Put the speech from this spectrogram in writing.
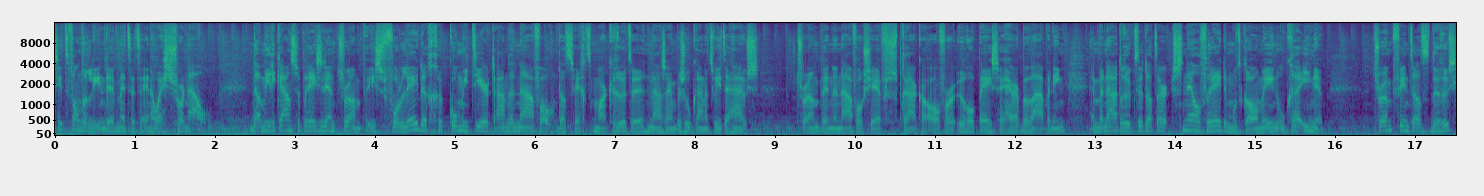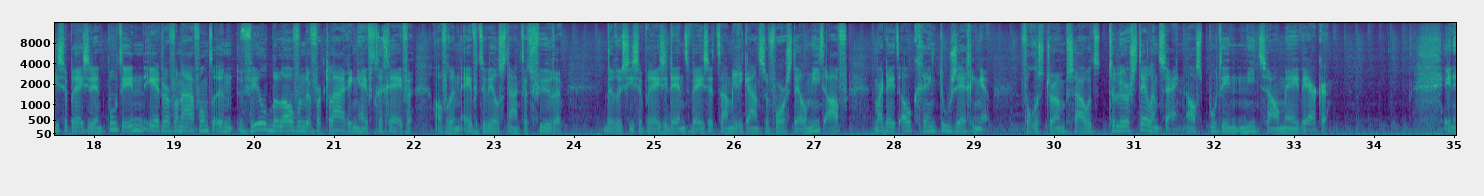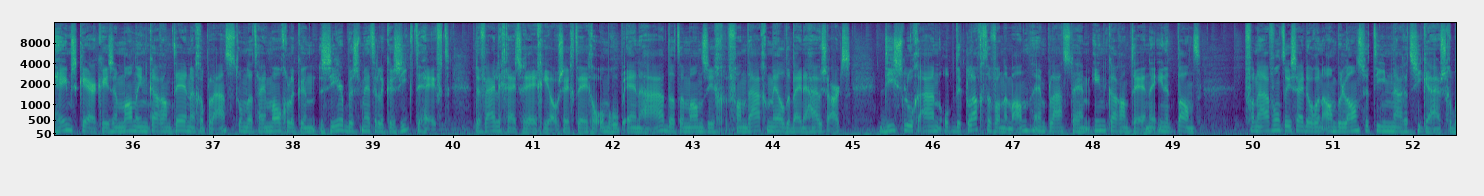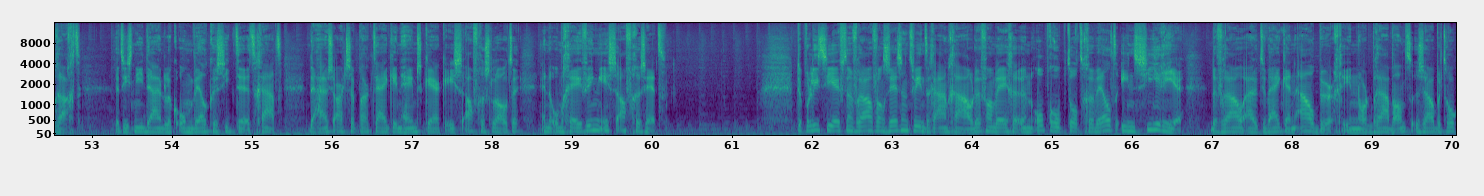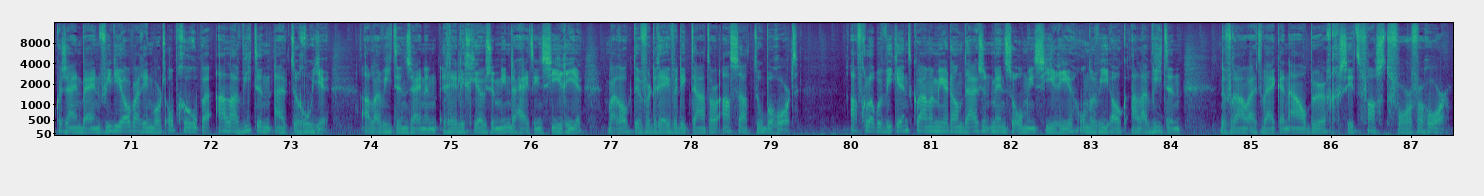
Sit van der Linde met het NOS-journaal. De Amerikaanse president Trump is volledig gecommitteerd aan de NAVO. Dat zegt Mark Rutte na zijn bezoek aan het Witte Huis. Trump en de NAVO-chef spraken over Europese herbewapening... en benadrukten dat er snel vrede moet komen in Oekraïne. Trump vindt dat de Russische president Poetin eerder vanavond een veelbelovende verklaring heeft gegeven over een eventueel staakt het vuren. De Russische president wees het Amerikaanse voorstel niet af, maar deed ook geen toezeggingen. Volgens Trump zou het teleurstellend zijn als Poetin niet zou meewerken. In Heemskerk is een man in quarantaine geplaatst omdat hij mogelijk een zeer besmettelijke ziekte heeft. De veiligheidsregio zegt tegen Omroep NH dat de man zich vandaag meldde bij de huisarts. Die sloeg aan op de klachten van de man en plaatste hem in quarantaine in het pand. Vanavond is hij door een ambulanceteam naar het ziekenhuis gebracht. Het is niet duidelijk om welke ziekte het gaat. De huisartsenpraktijk in Heemskerk is afgesloten en de omgeving is afgezet. De politie heeft een vrouw van 26 aangehouden vanwege een oproep tot geweld in Syrië. De vrouw uit Wijk en Aalburg in Noord-Brabant zou betrokken zijn bij een video waarin wordt opgeroepen Alawieten uit te roeien. Alawieten zijn een religieuze minderheid in Syrië, waar ook de verdreven dictator Assad toe behoort. Afgelopen weekend kwamen meer dan duizend mensen om in Syrië, onder wie ook Alawieten. De vrouw uit Wijk en Aalburg zit vast voor verhoor.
